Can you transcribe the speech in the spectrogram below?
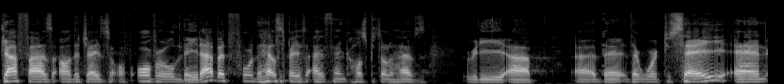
GAFAs are the giants of overall data, but for the health space, I think hospital has really uh, uh, their, their word to say. And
